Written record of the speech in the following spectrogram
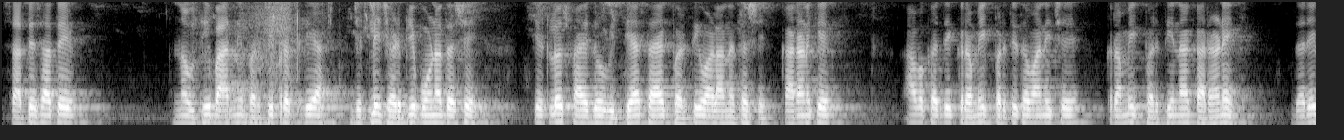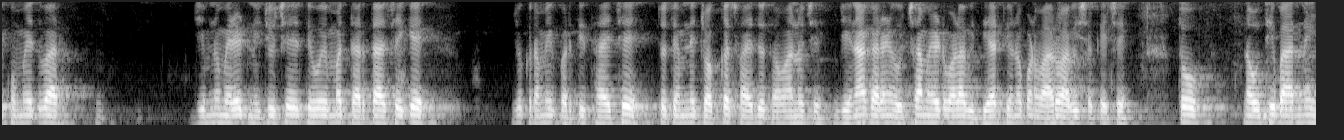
સાથે સાથે નવથી બારની ભરતી પ્રક્રિયા જેટલી ઝડપી પૂર્ણ થશે તેટલો જ ફાયદો વિદ્યાસહાયક ભરતીવાળાને થશે. કારણ કે આ વખતે ક્રમિક ભરતી થવાની છે. ક્રમિક ભરતીના કારણે દરેક ઉમેદવાર જેમનું મેરિટ નીચું છે, તેઓ એમ જ ધારતા હશે કે જો ક્રમિક ભરતી થાય છે, તો તેમને ચોક્કસ ફાયદો થવાનો છે. જેના કારણે ઓછા મેરિટવાળા વિદ્યાર્થીઓનો પણ વારો આવી શકે છે. તો નવથી બારની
